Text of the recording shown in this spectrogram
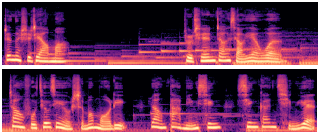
真的是这样吗？主持人张小燕问：“丈夫究竟有什么魔力，让大明星心甘情愿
